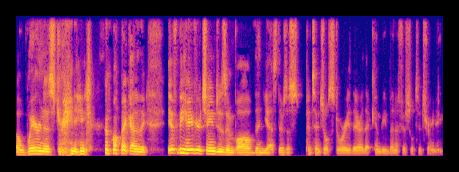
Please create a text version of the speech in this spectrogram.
awareness training and all that kind of thing. If behavior change is involved, then yes, there's a potential story there that can be beneficial to training.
